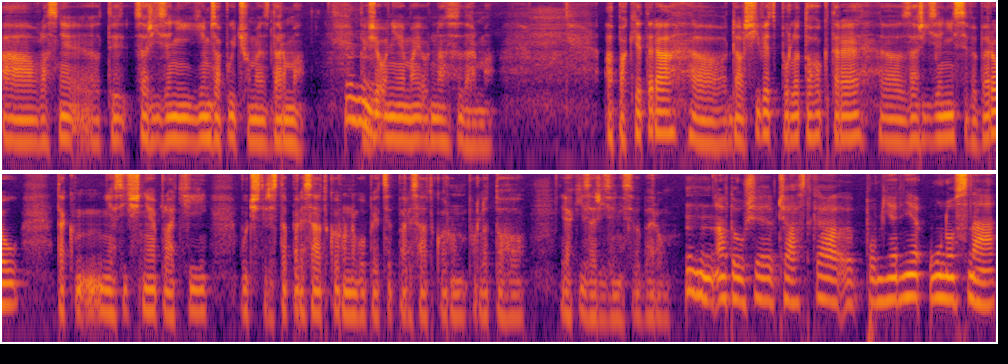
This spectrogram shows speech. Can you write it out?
a vlastně ty zařízení jim zapůjčujeme zdarma. Mm-hmm. Takže oni je mají od nás zdarma. A pak je teda eh, další věc, podle toho, které eh, zařízení si vyberou, tak měsíčně platí buď 450 korun nebo 550 korun podle toho, jaký zařízení si vyberou. Mhm, a to už je částka eh, poměrně únosná.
